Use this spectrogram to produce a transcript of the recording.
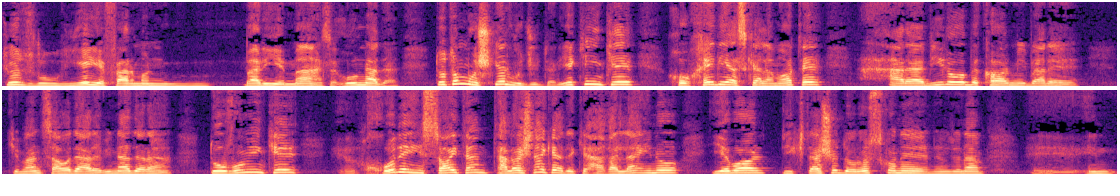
جز روحیه فرمانبری محض او دو تا مشکل وجود داره. یکی اینکه خب خیلی از کلمات عربی رو به کار می‌بره که من سواد عربی ندارم. دوم اینکه خود این سایت هم تلاش نکرده که اقلا اینو یه بار دیکتش رو درست کنه. نمی‌دونم این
